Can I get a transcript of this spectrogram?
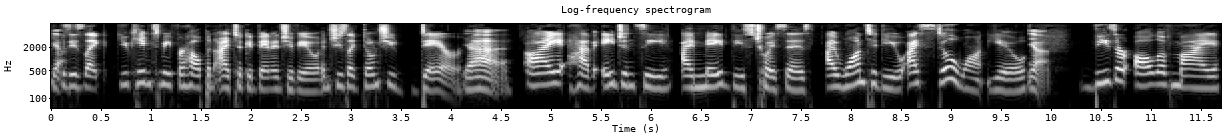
Yeah. because he's like, "You came to me for help, and I took advantage of you." And she's like, "Don't you dare! Yeah. I have agency. I made these choices. I wanted you. I still want you. Yeah. These are all of my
